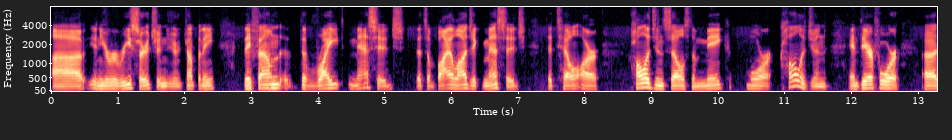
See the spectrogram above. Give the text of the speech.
Uh, in your research in your company, they found the right message that's a biologic message to tell our collagen cells to make more collagen and therefore uh,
